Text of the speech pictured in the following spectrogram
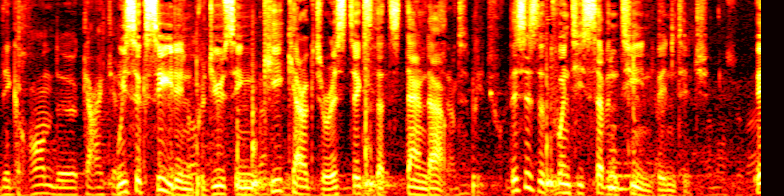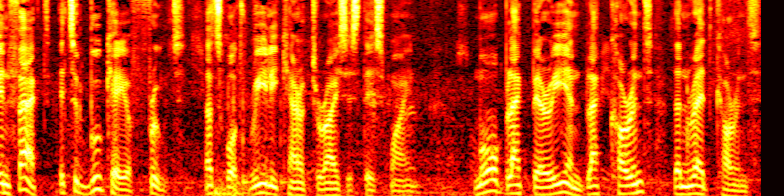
des grandes caractéristiques. We succeed in producing key characteristics that stand out. This is the 2017 vintage. In fact, it's a bouquet of fruit. That's what really characterizes this wine. More blackberry and black currant than red currant,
